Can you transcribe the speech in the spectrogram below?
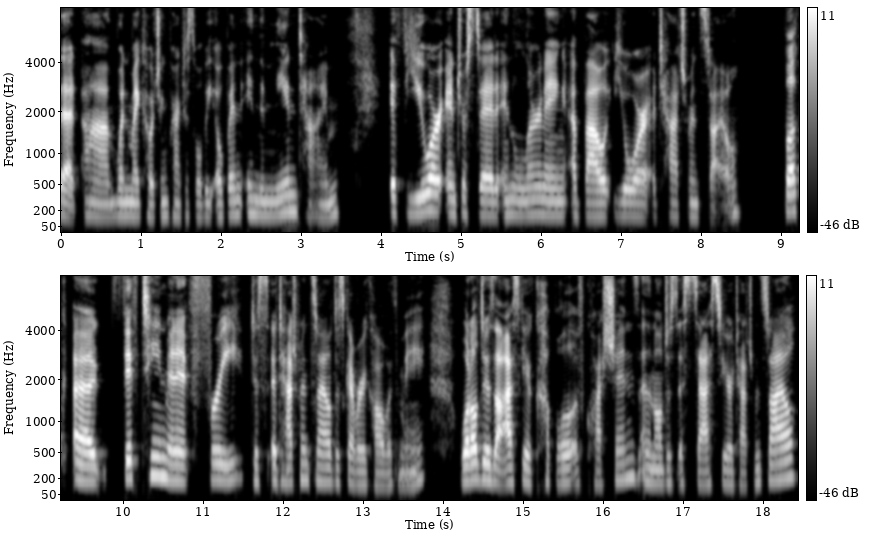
that um, when my coaching practice will be open. In the meantime, if you are interested in learning about your attachment style, book a 15 minute free just attachment style discovery call with me. What I'll do is I'll ask you a couple of questions and then I'll just assess your attachment style,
